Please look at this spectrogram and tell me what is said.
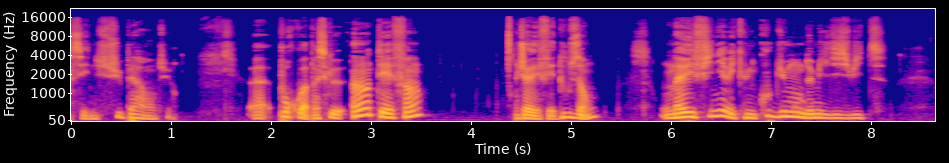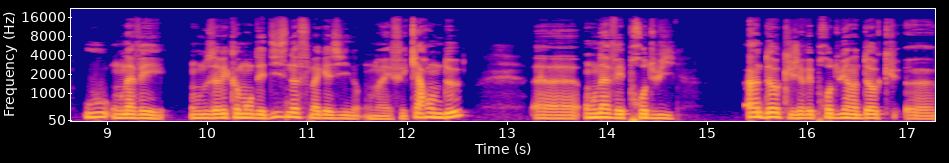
c'est une super aventure. Euh, pourquoi? Parce que un TF1, j'avais fait 12 ans. On avait fini avec une Coupe du Monde 2018 où on avait, on nous avait commandé 19 magazines, on avait fait 42. Euh, on avait produit un doc, j'avais produit un doc euh,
